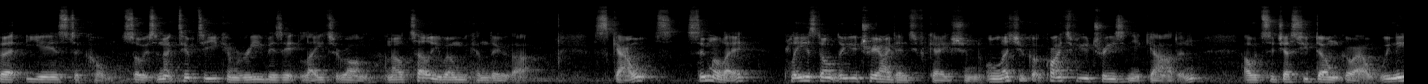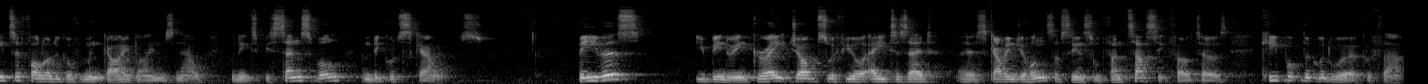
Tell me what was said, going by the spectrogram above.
for years to come. So it's an activity you can revisit later on, and I'll tell you when we can do that. Scouts, similarly, please don't do your tree identification. Unless you've got quite a few trees in your garden, I would suggest you don't go out. We need to follow the government guidelines now. We need to be sensible and be good scouts. Beavers, you've been doing great jobs with your A to Z uh, scavenger hunts. I've seen some fantastic photos. Keep up the good work with that.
